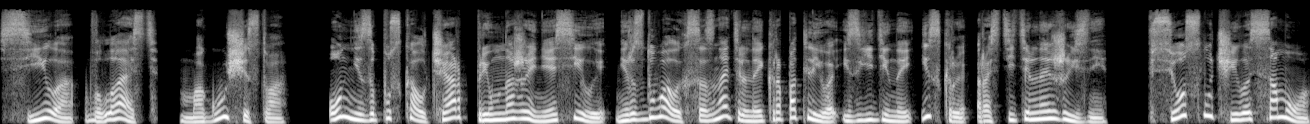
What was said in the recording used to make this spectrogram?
Сила, власть, могущество. Он не запускал чар приумножения силы, не раздувал их сознательно и кропотливо из единой искры растительной жизни. Все случилось само,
